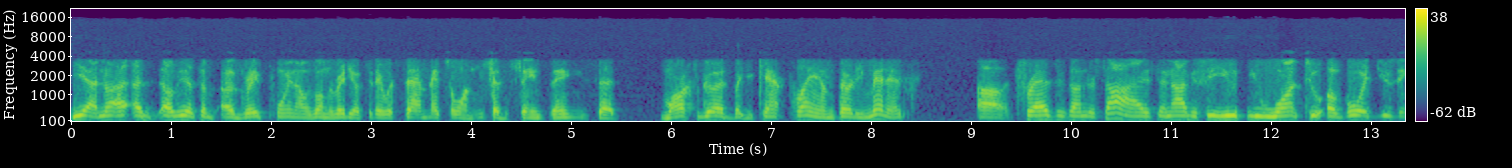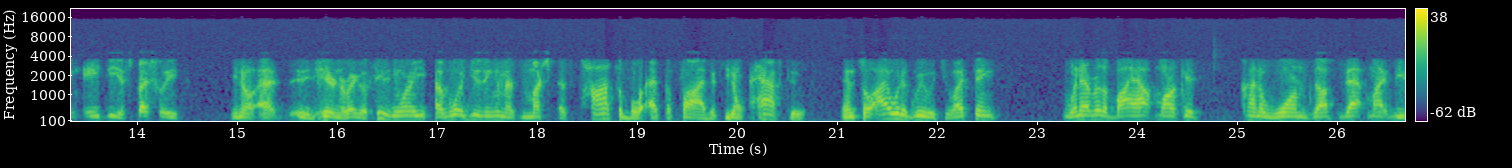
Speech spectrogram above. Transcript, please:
Yeah, no, I, I, I think that's a, a great point. I was on the radio today with Sam Mitchell, and he said the same thing. He said, Mark's good, but you can't play him 30 minutes. Uh, Trez is undersized, and obviously you, you want to avoid using AD, especially, you know, at, here in the regular season. You want to avoid using him as much as possible at the five if you don't have to. And so I would agree with you. I think whenever the buyout market kind of warms up, that might be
